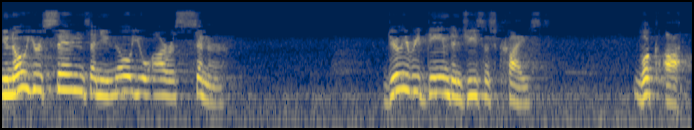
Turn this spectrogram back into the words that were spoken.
You know your sins and you know you are a sinner. Dearly redeemed in Jesus Christ. Look up.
